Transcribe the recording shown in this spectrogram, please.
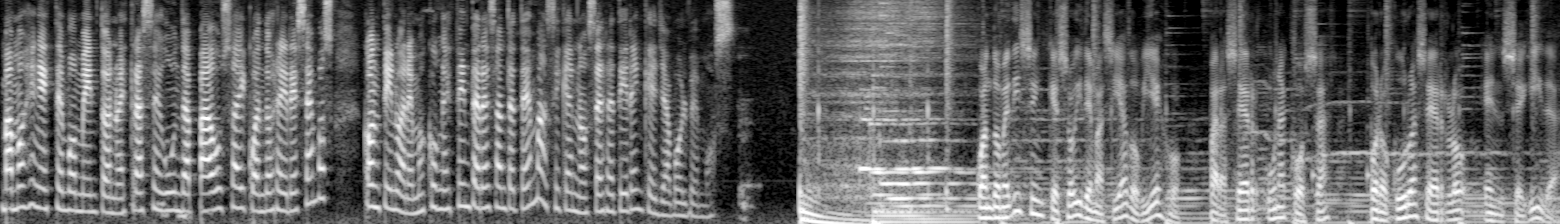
Vamos en este momento a nuestra segunda pausa y cuando regresemos continuaremos con este interesante tema, así que no se retiren que ya volvemos. Cuando me dicen que soy demasiado viejo para hacer una cosa, procuro hacerlo enseguida.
